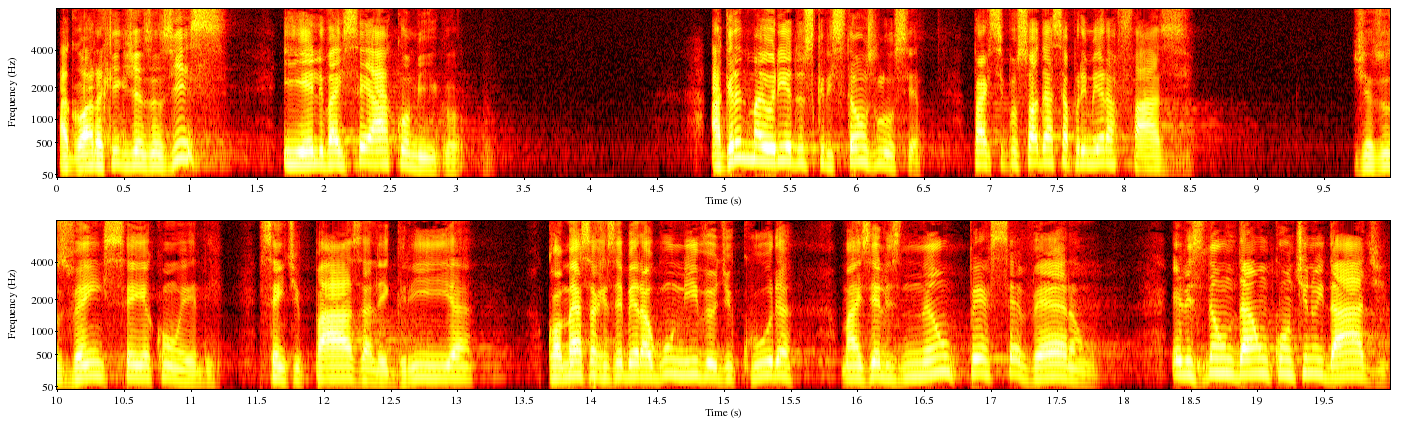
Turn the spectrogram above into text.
Agora, o que Jesus diz? E ele vai cear comigo. A grande maioria dos cristãos, Lúcia, participa só dessa primeira fase. Jesus vem e ceia com ele, sente paz, alegria, começa a receber algum nível de cura, mas eles não perseveram, eles não dão continuidade,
